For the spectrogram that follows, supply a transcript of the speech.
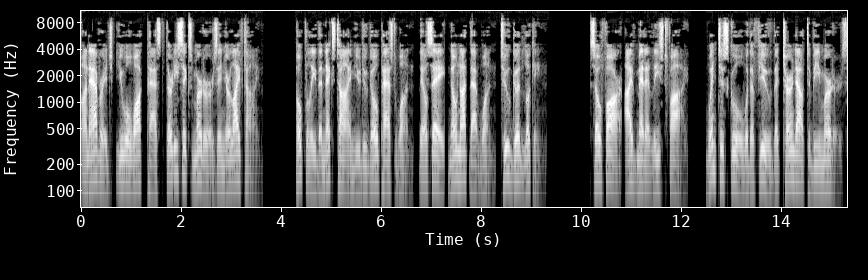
On average, you will walk past 36 murderers in your lifetime. Hopefully the next time you do go past one, they'll say, no not that one, too good looking. So far, I've met at least five. Went to school with a few that turned out to be murders.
